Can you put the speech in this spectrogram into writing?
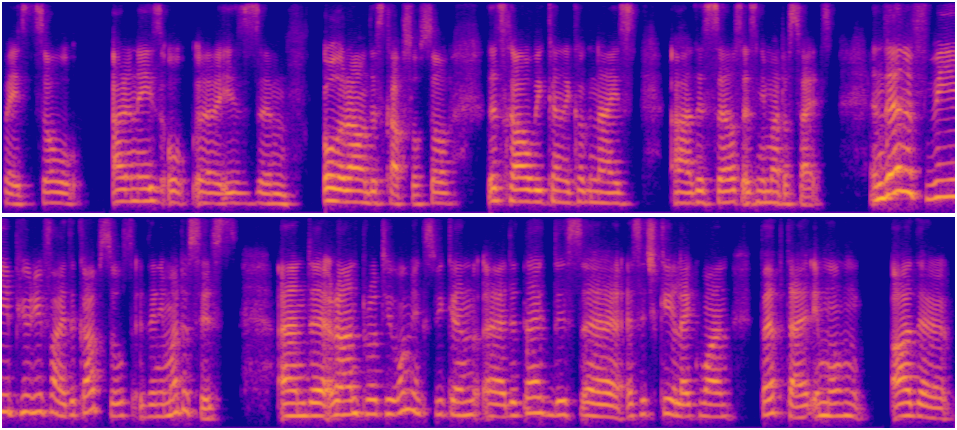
based. So RNA is, uh, is um, all around this capsule. So that's how we can recognize uh, the cells as nematocytes. And then if we purify the capsules, the nematocysts, and uh, run proteomics, we can uh, detect this uh, SHK-like one peptide among other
